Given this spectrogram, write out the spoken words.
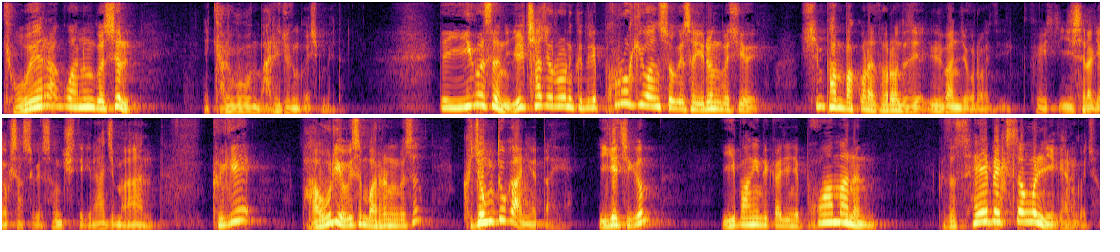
교회라고 하는 것을 결국은 말해주는 것입니다. 이것은 1차적으로는 그들이 포로기환 속에서 이런 것이 심판받거나 돌아온 데서 일반적으로 그 이스라엘 역사 속에 성취되긴 하지만 그게 바울이 여기서 말하는 것은 그 정도가 아니었다. 이게 지금 이방인들까지 포함하는 그래서 새 백성을 얘기하는 거죠.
